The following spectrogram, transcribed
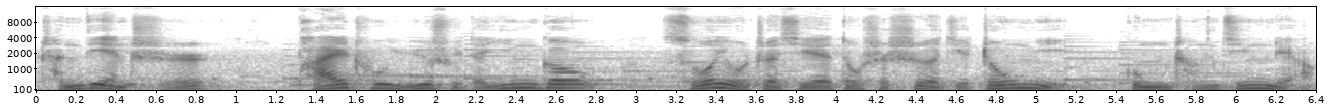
沉淀池、排出雨水的阴沟，所有这些都是设计周密、工程精良。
